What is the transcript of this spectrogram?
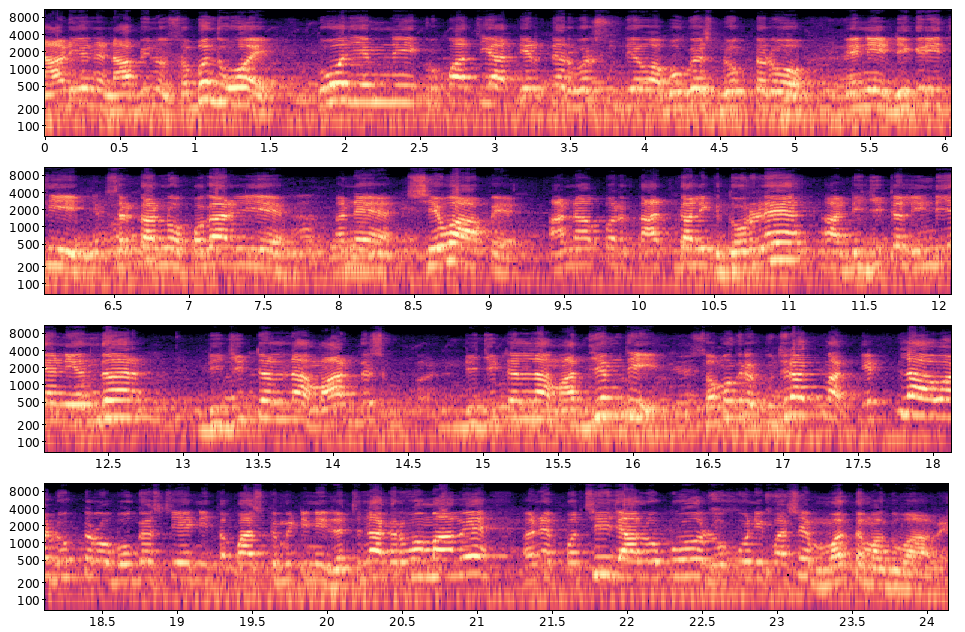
નાડી અને નાભીનો સંબંધ હોય તો જ એમની કૃપાથી આ તેર તેર વર્ષ સુધી એવા બોગસ ડોક્ટરો એની ડિગ્રીથી સરકારનો પગાર લે અને સેવા આપે. આના પર તાત્કાલિક ધોરણે આ ડિજિટલ ઇન્ડિયાની અંદર ડિજિટલના માર્ગદર્શન ડિજિટલના માધ્યમથી સમગ્ર ગુજરાતમાં કેટલા આવા ડોક્ટરો બોગસ છે એની તપાસ કમિટીની રચના કરવામાં આવે અને પછી જ આ લોકો લોકોની પાસે મત માગવા આવે.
